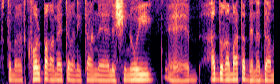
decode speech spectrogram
זאת אומרת, כל פרמטר ניתן uh, לשינוי uh, עד רמת הבן אדם.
